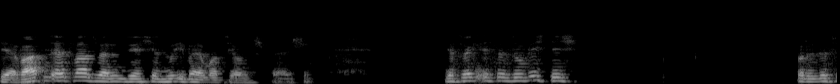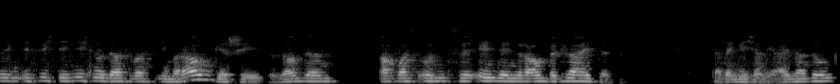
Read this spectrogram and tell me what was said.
Die erwarten etwas, während wir hier nur über Emotionen sprechen. Deswegen ist es so wichtig, oder deswegen ist wichtig nicht nur das, was im Raum geschieht, sondern auch was uns in den Raum begleitet. Da denke ich an die Einladung.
